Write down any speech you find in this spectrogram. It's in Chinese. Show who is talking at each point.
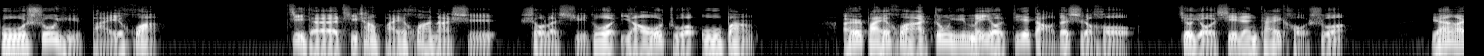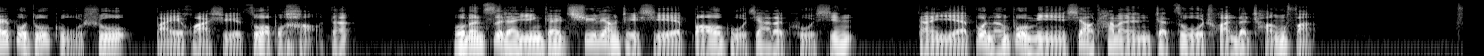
Speaker 1: 古书与白话。记得提倡白话那时，受了许多摇啄污谤，而白话终于没有跌倒的时候，就有些人改口说：“然而不读古书，白话是做不好的。”我们自然应该屈谅这些保古家的苦心，但也不能不泯笑他们这祖传的成法。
